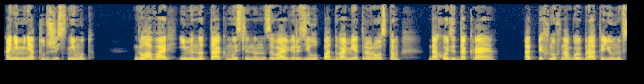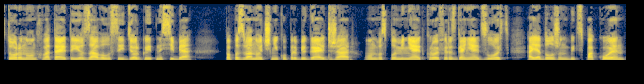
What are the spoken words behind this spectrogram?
они меня тут же снимут. Главарь, именно так мысленно называю Верзилу под два метра ростом, доходит до края. Отпихнув ногой брата Юны в сторону, он хватает ее за волосы и дергает на себя. По позвоночнику пробегает жар, он воспламеняет кровь и разгоняет злость, а я должен быть спокоен.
